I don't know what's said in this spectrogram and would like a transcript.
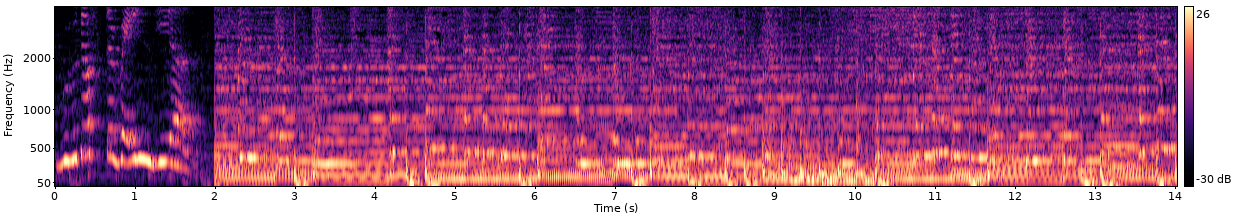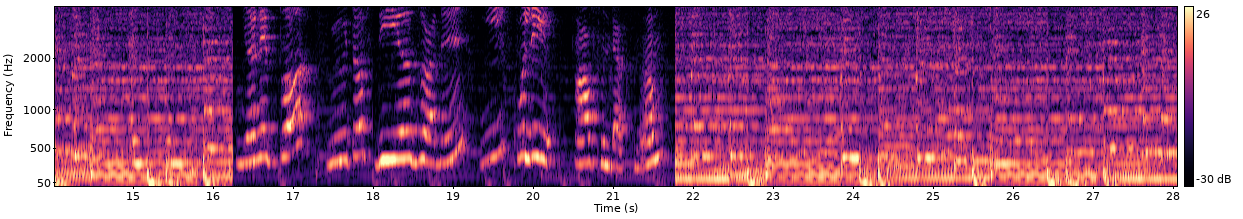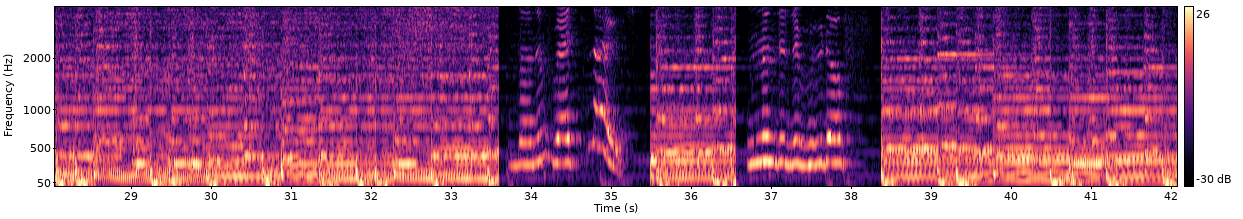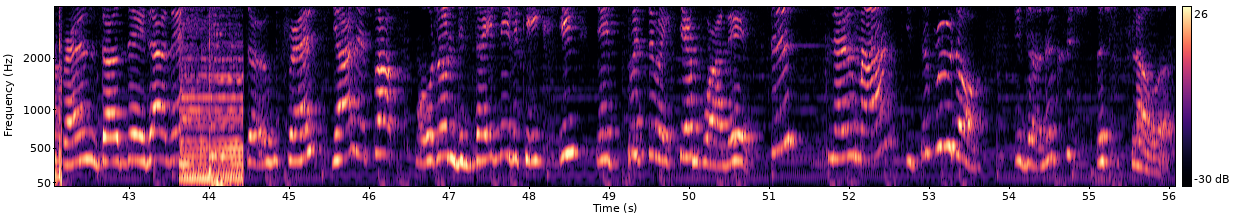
Rudolph the Reindeer. ഞാനിപ്പോ Rudolph Deers ആണ് ഈക്വലി ഹാഫ് ഉണ്ടാക്കണം ഇന്നെന്റെ റൂട്ട് ഓഫ് ഫ്രണ്ട്സ് അത് ഇതാണ് So, friends, ഞാനിപ്പോ ഓരോ ഡിസൈൻ ചെയ്ത കേക്ക്സ് ഞാൻ ഇപ്പത്തെ വെക്കാൻ പോവാണ് ഇത് സ്നോമാൻ ഇത് റൂഡോഫ് ഇതാണ് ക്രിസ്മസ് ഫ്ലവർ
